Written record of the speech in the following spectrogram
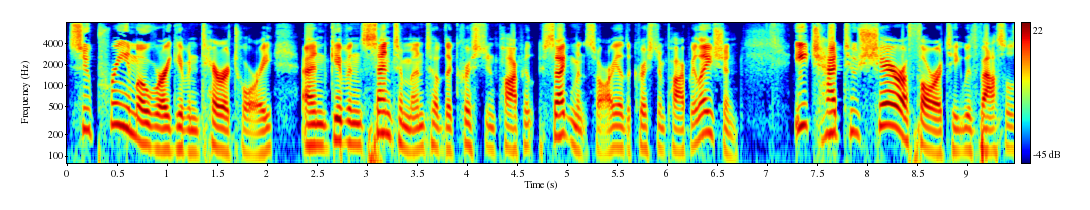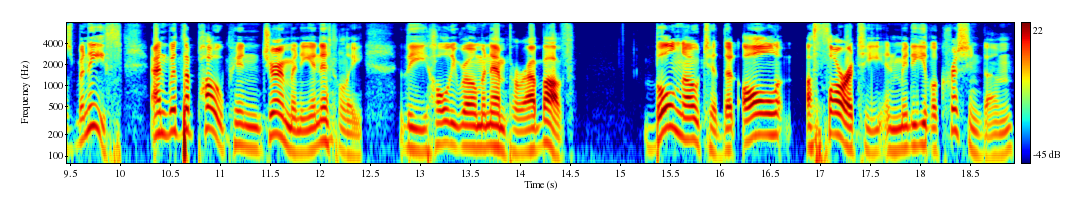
supreme over a given territory and given sentiment of the Christian popul- segment, sorry, of the Christian population. Each had to share authority with vassals beneath, and with the Pope in Germany and Italy, the Holy Roman Emperor above. Bull noted that all authority in medieval Christendom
